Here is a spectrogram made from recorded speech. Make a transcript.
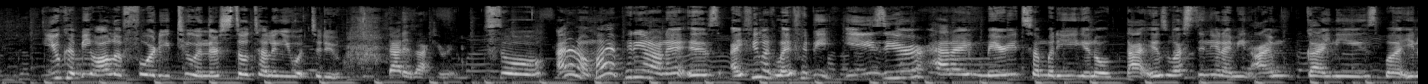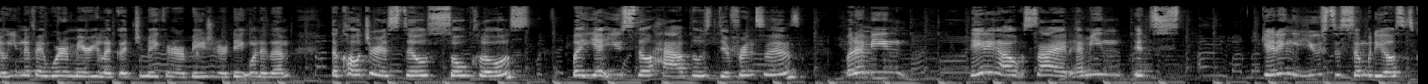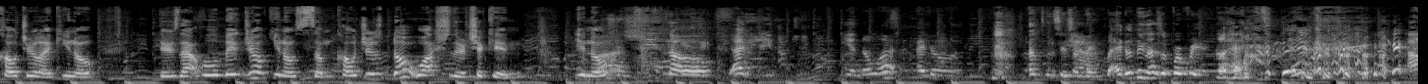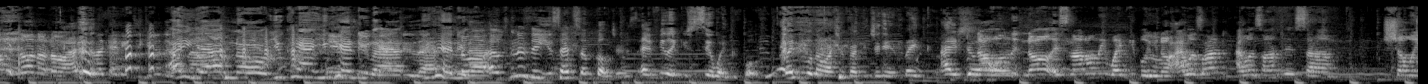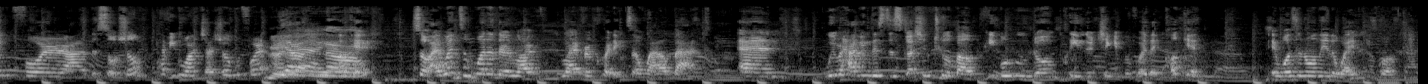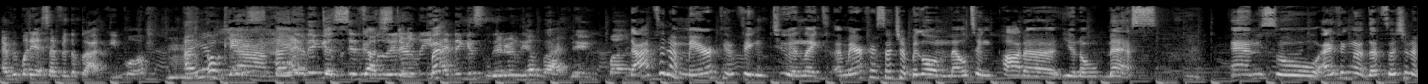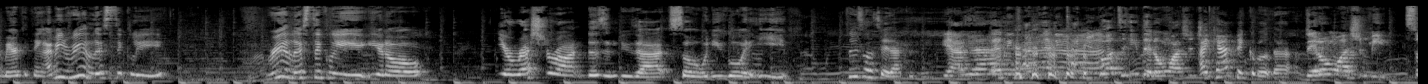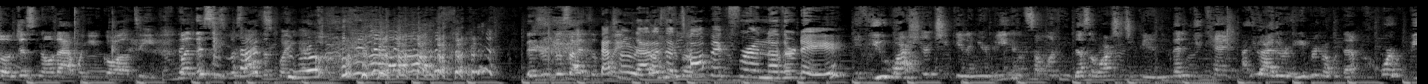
you could be all of 42 and they're still telling you what to do. That is accurate. So, I don't know. My opinion on it is I feel like life would be easier had I married somebody, you know, that is West Indian. I mean, I'm Guyanese, but, you know, even if I were to marry like a Jamaican or a Bajan or date one of them, the culture is still so close, but yet you still have those differences. But I mean, dating outside, I mean, it's getting used to somebody else's culture. Like, you know, there's that whole big joke, you know, some cultures don't wash their chicken, you know? No, I, you know what? I don't. I was gonna say something, but I don't think that's appropriate. Go ahead. Um, no, no, no. I feel like I need to get this. I, yeah, no, you can't, you, You- can't do you that. can't do that. You can't do no, that. I was gonna say you said some cultures. I feel like you say white people. White people don't wash their fucking chicken. Like I don't. Not only, no, it's not only white people. You know, I was on, I was on this um showing for uh, the social. Have you watched that show before? Yeah. Yeah. No. Okay. So I went to one of their live, live recordings a while back, and we were having this discussion too about people who don't clean their chicken before they cook it. It wasn't only the white people; everybody except for the black people. I am. Okay, Yeah, I think it's, it's disgusting. literally, But- I think it's literally a black thing. But That's an American thing too, and like America's such a big old melting pot of you know mess, and so I think that that's such an American thing. I mean, realistically, realistically, you know, your restaurant doesn't do that. So when you go and eat, Please don't say that to me. yeah, anytime, anytime you go out to eat, they don't wash it. I can't think about that. They don't wash your meat, so just know that when you go out to eat. But this is besides That's the point. gross. This is besides the That's point. that is a topic for another day. If you wash your chicken and you're being with someone who doesn't wash the chicken, then you can't. You either a break up with them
